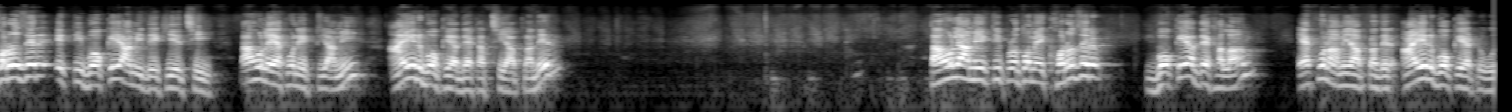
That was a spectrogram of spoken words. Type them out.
খরচের একটি বকে আমি দেখিয়েছি, তাহলে এখন একটি আমি আয়ের বকেয়া দেখাচ্ছি আপনাদের। তাহলে আমি একটি প্রথমে খরচের বকেয়া দেখালাম এখন আমি আপনাদের আয়ের বকেয়াটুকু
